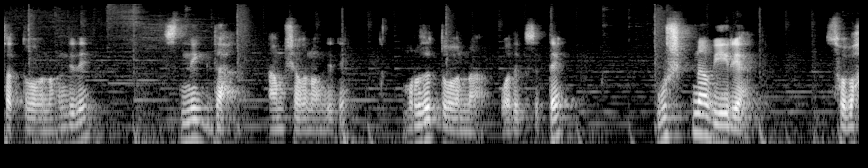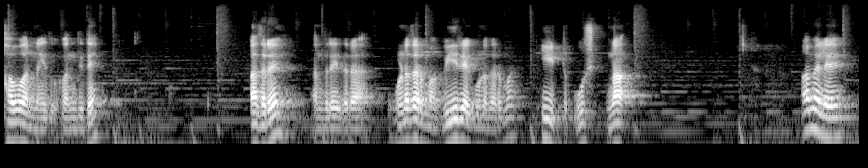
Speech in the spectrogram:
ಸತ್ವವನ್ನು ಹೊಂದಿದೆ. ಸ್ನಿಗ್ಧ ಅಂಶವನ್ನು ಹೊಂದಿದೆ. ಮೃದುತ್ವವನ್ನು ಒದಗಿಸುತ್ತೆ. ಉಷ್ಣ ವೀರ್ಯ ಸ್ವಭಾವವನ್ನು ಇದು ಹೊಂದಿದೆ. ಆದರೆ, ಅಂದರೆ ಇದರ ಗುಣಧರ್ಮ, ವೀರ್ಯ ಗುಣಧರ್ಮ ಹೀಟ್ ಉಷ್ಣ. ಆಮೇಲೆ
